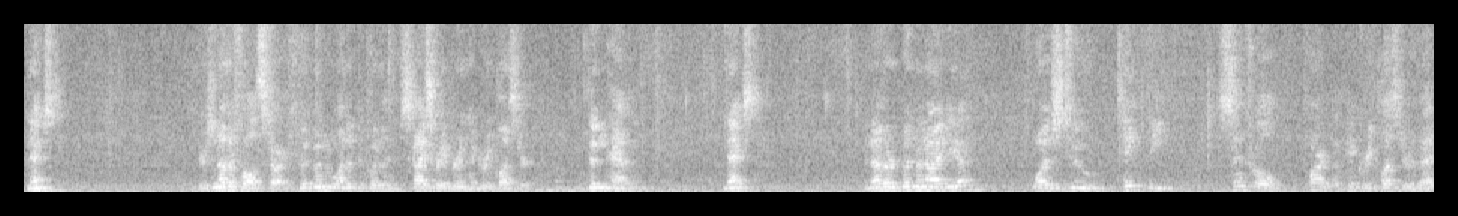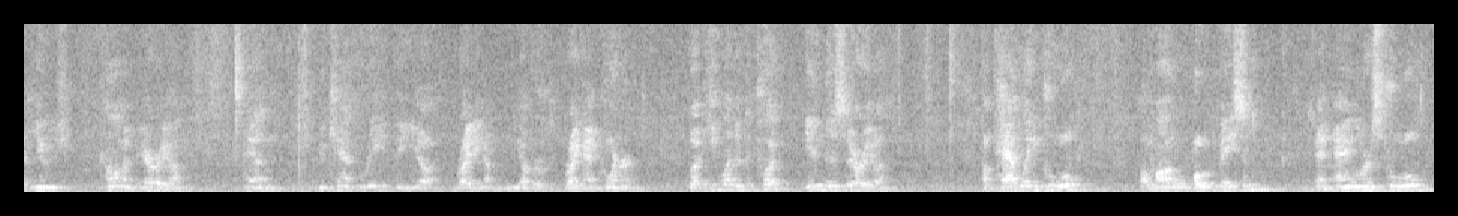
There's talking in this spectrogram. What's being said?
Next. Here's another false start. Goodman wanted to put a skyscraper in Hickory Cluster. Didn't happen. Next. Another Goodman idea was to take the central part of Hickory Cluster, that huge common area, and you can't read the uh, writing up in the upper right-hand corner, but he wanted to put in this area a paddling pool, a model boat basin, an angler's pool,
